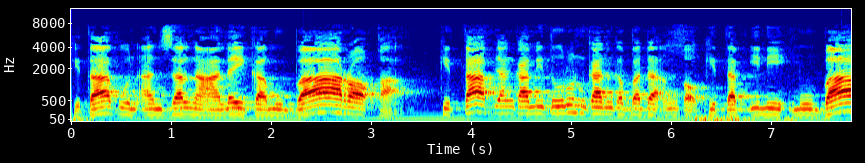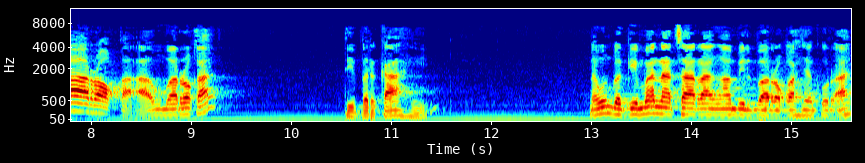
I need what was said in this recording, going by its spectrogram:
Kitabun anzalna alaika mubaraka. Kitab yang kami turunkan kepada engkau. Kitab ini mubaraka. Ah, mubaraka diberkahi. Namun bagaimana cara ngambil barokahnya Quran?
